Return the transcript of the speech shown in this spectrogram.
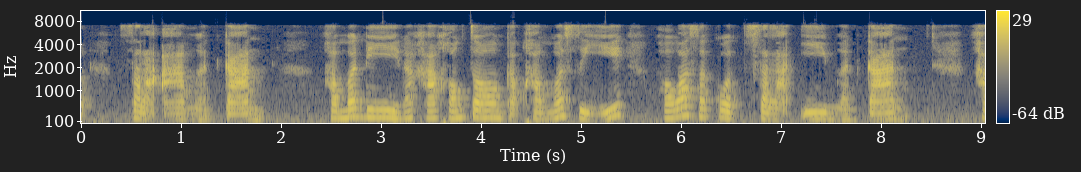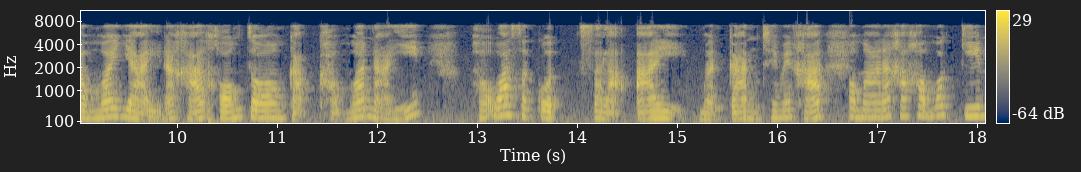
ดสระอาเหมือนกันคำว่าดีนะคะคล้องจองกับคำว่าสี เพราะว่าสะกดสระอีเหมือนกันคำว่าใหญ่นะคะคล้องจองกับคำว่าไหน เพราะว่าสะกดสระไอเหมือนกันใช่ไหมคะ ต่อมานะคะคำว่ากิน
